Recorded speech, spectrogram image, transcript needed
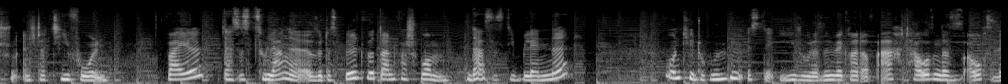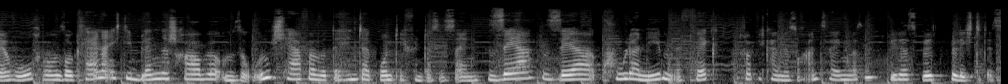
schon ein Stativ holen. Weil das ist zu lange, also das Bild wird dann verschwommen. Das ist die Blende. Und hier drüben ist der ISO. Da sind wir gerade auf 8000. Das ist auch sehr hoch. Umso kleiner ich die Blende schraube, umso unschärfer wird der Hintergrund. Ich finde, das ist ein sehr, sehr cooler Nebeneffekt. Ich glaube, ich kann mir das auch anzeigen lassen, wie das Bild belichtet ist.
